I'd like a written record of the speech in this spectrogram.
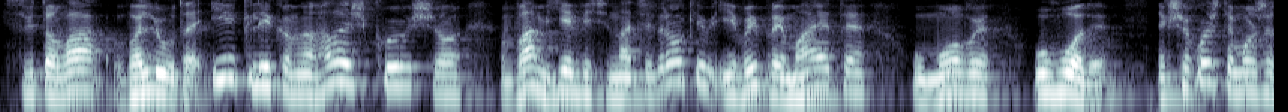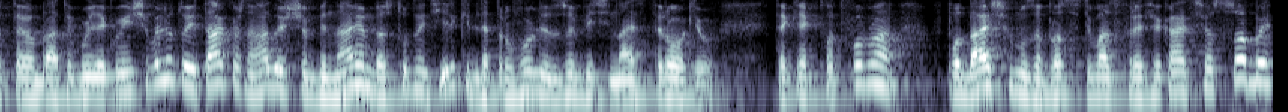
світова валюта. І клікаємо на галочку, що вам є 18 років і ви приймаєте умови угоди. Якщо хочете, можете обрати будь-яку іншу валюту. І також нагадую, що бінаріум доступний тільки для торговлі з 18 років, так як платформа в подальшому запросить у вас верифікацію особи,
